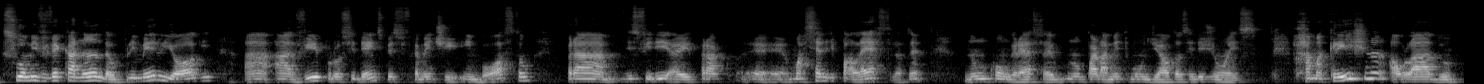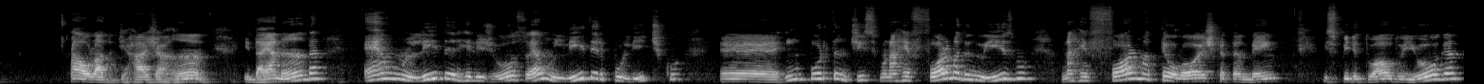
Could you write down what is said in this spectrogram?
Swami Vivekananda, o primeiro yogi a, a vir para o ocidente, especificamente em Boston, para desferir para é, é, uma série de palestras, né? num congresso, num parlamento mundial das religiões. Ramakrishna, ao lado, ao lado de Rajaram e Dayananda, é um líder religioso, é um líder político é, importantíssimo na reforma do hinduísmo, na reforma teológica também espiritual do yoga,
